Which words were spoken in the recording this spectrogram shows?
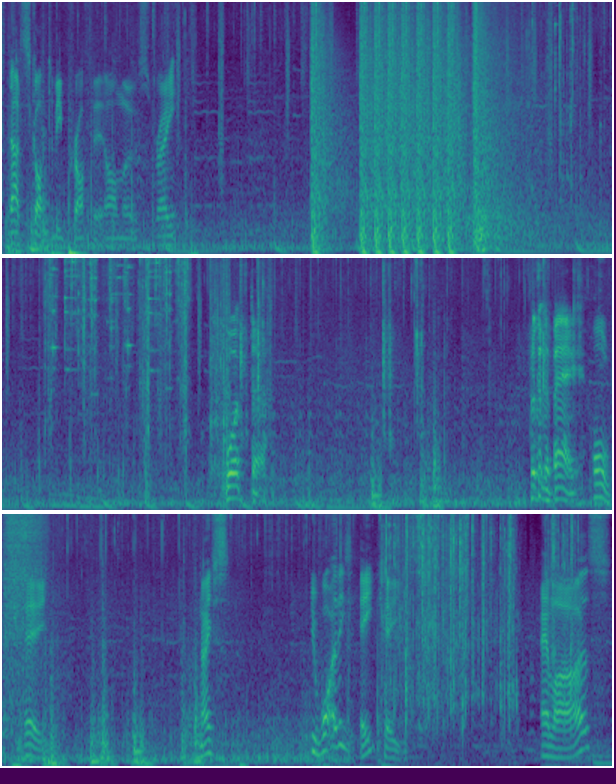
That's got to be profit almost, right? What the? Look at the bag. Oh, okay. Nice. Dude, what are these AKs? LRs?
